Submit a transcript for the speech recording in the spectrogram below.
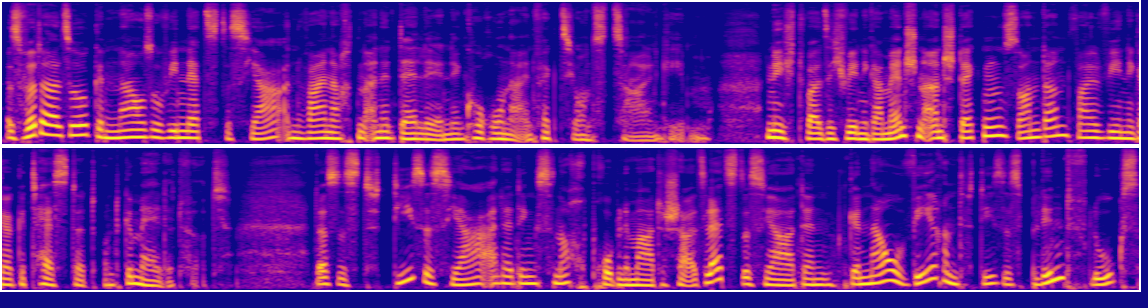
Es wird also genauso wie letztes Jahr an Weihnachten eine Delle in den Corona-Infektionszahlen geben. Nicht, weil sich weniger Menschen anstecken, sondern weil weniger getestet und gemeldet wird. Das ist dieses Jahr allerdings noch problematischer als letztes Jahr, denn genau während dieses Blindflugs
